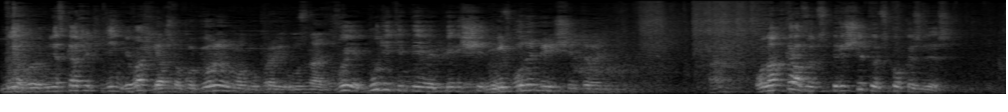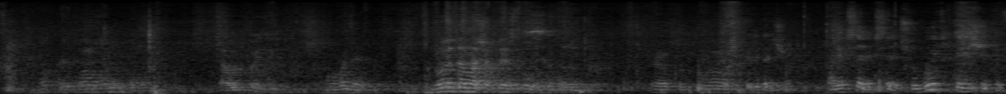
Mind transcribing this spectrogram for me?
Не, вы мне скажите, деньги ваши. Я что, купюры могу узнать? Вы будете пере- пересчитывать? Не буду пересчитывать. Он отказывается пересчитывать, сколько здесь. А вы пойдете. Ну, это наша пресс-служба. передачу. Алексей Алексеевич, вы будете пересчитывать?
